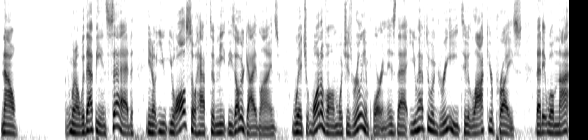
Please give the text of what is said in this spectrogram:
Now, well, with that being said, you know, you, you also have to meet these other guidelines, which one of them, which is really important, is that you have to agree to lock your price that it will not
